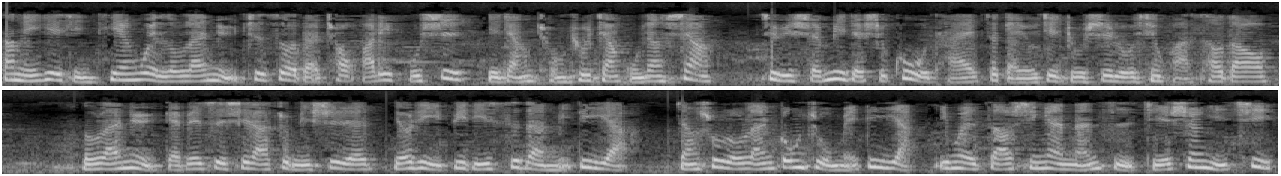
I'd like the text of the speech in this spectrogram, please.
当年叶景天为《楼兰女》制作的超华丽服饰，也将重出江湖亮相。至于神秘的石窟舞台，则改由建筑师罗新华操刀。《楼兰女》改编自希腊著名诗人尤里毕迪斯的《米蒂亚》，讲述楼兰公主美蒂亚因为遭心爱男子杰生遗弃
